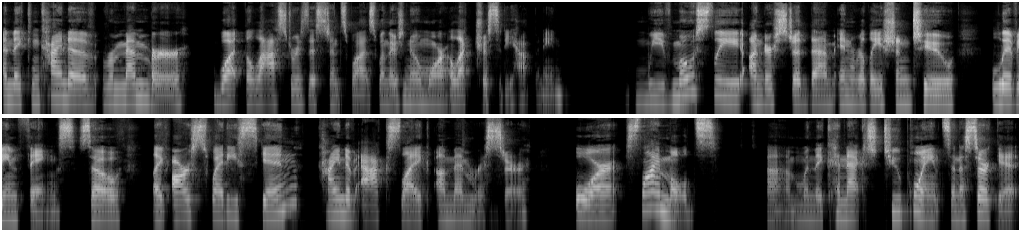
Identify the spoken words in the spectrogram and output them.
and they can kind of remember what the last resistance was when there's no more electricity happening. We've mostly understood them in relation to living things. So, like our sweaty skin kind of acts like a memristor, or slime molds, um, when they connect two points in a circuit,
